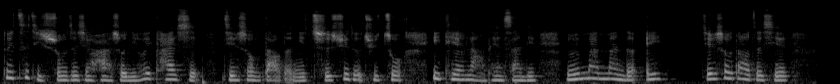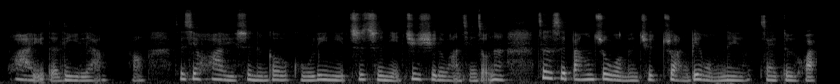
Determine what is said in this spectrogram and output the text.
对自己说这些话的时候，你会开始接受到的。你持续的去做，一天、两天、三天，你会慢慢的诶。接受到这些话语的力量，好，这些话语是能够鼓励你、支持你继续的往前走。那这是帮助我们去转变我们内在对话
